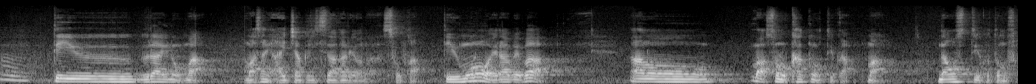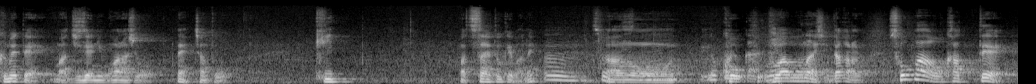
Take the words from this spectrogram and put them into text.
うん。ていうぐらいの、まあ、まさに愛着につながるようなソファーっていうものを選べばあのまあ、その覚悟というか、まあ、直すっていうことも含めて、まあ、事前にお話を、ね、ちゃんと聞い、まあ、伝えておけばね。あの不安もないしだからソファーを買って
